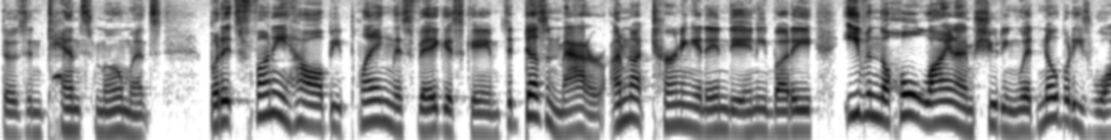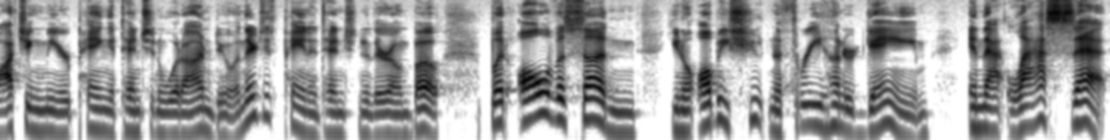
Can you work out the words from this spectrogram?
those intense moments but it's funny how I'll be playing this Vegas game that doesn't matter. I'm not turning it into anybody. Even the whole line I'm shooting with, nobody's watching me or paying attention to what I'm doing. They're just paying attention to their own bow. But all of a sudden, you know, I'll be shooting a 300 game in that last set.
